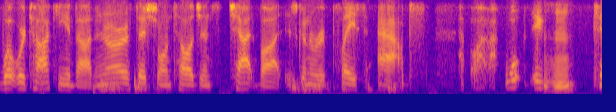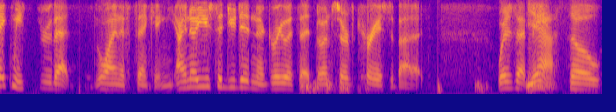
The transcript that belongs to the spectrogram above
what we're talking about, an artificial intelligence chatbot, is going to replace apps. Well, it, mm-hmm. Take me through that line of thinking. I know you said you didn't agree with it, but I'm sort of curious about it. What does that yeah, mean? Yeah. So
